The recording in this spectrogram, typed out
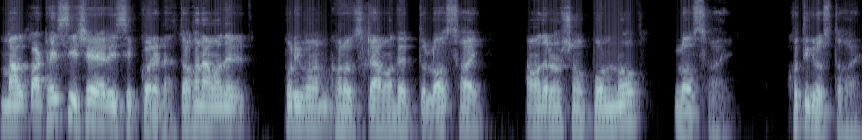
মাল পাঠাইছি, সে রিসিভ করে না। তখন আমাদের পরিবহন খরচটা আমাদের তো লস হয়, আমাদের অনেক সময় পণ্য লস হয়, ক্ষতিগ্রস্ত হয়।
